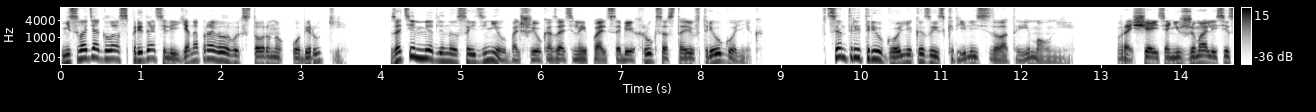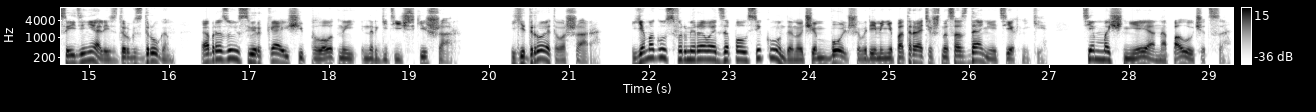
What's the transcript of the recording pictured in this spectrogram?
Не сводя глаз с предателей, я направил в их сторону обе руки. Затем медленно соединил большие указательные пальцы обеих рук, составив треугольник. В центре треугольника заискрились золотые молнии. Вращаясь, они сжимались и соединялись друг с другом, образуя сверкающий плотный энергетический шар. Ядро этого шара я могу сформировать за полсекунды, но чем больше времени потратишь на создание техники, тем мощнее она получится.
